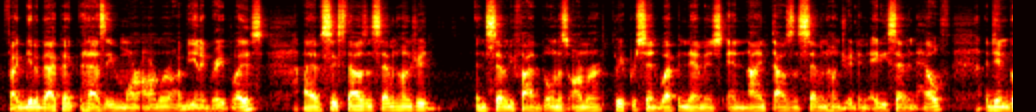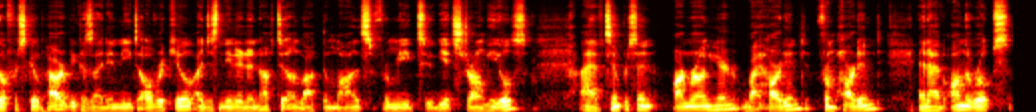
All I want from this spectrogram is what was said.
if I get a backpack that has even more armor, I'll be in a great place. I have 6,700 and 75 bonus armor, 3% weapon damage, and 9,787 health. I didn't go for skill power because I didn't need to overkill. I just needed enough to unlock the mods for me to get strong heals. I have 10% armor on here by Hardened, from Hardened, and I have On the Ropes,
